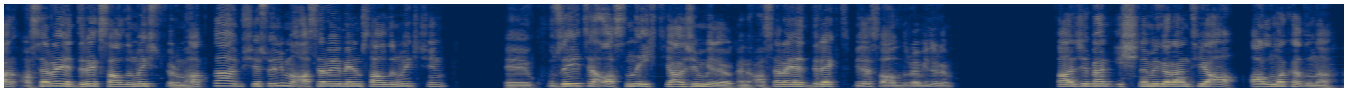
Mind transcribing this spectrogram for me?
Ben Aseray'a direkt saldırmak istiyorum. Hatta bir şey söyleyeyim mi? Aseray'a benim saldırmak için e, Kuzeyit'e aslında ihtiyacım bile yok. Hani Aseray'a direkt bile saldırabilirim. Sadece ben işlemi garantiye a- almak adına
